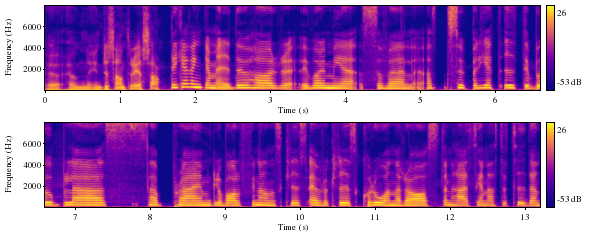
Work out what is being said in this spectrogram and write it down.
eh, en intressant resa. Det kan jag tänka mig. Du har varit med såväl superhet IT-bubbla, subprime, global finanskris, eurokris, coronaras, den här senaste tiden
